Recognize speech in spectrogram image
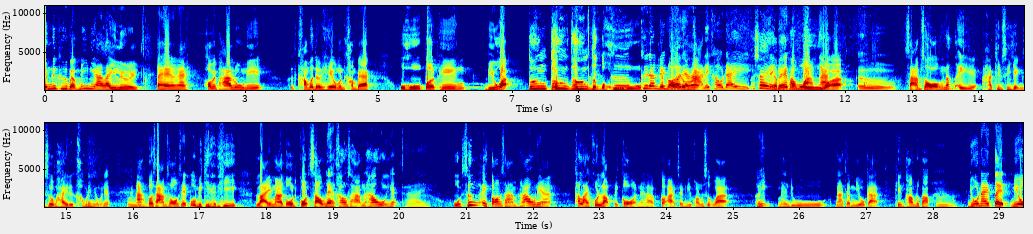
มนี่คือแบบไม่มีอะไรเลย แต่ไงพอไปพลาดลูกนี้คำว่าเดอะเฮลมันคัมแบ็กโอ้โห เปิดเพลงบิวอะ ตึงตึงตึงตึงโอ้โหคือคือดันไปเรียบร้อเปิยดเลโอยฮะกาสให้เขาได้ก็ใช่ไงด้ไปให้เขาโมควยมหัวอะเออ สามสองนักเอะฮาคิมซีเหย่งเซอร์ไพรส์หรือเข้าได้ไงวะเนี่ยอะพอสามสองเสร็จปุ๊บไม่กี่นาที ไหลมาโดนกดเสาแรกเข้าสามเท่าอย่างเงี้ย ใช่ โอ้ซึ่งไอตอนสามเท่าเนี่ย ถ้าหลายคนหลับไปก่อนนะครับ ก็อาจจะมีความรู้สึกว่า เฮ้ย แมนยูน่าจะมีโอกาสเพียงพำหรือเปล่า อืมยูไนเต็ดมีโอ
